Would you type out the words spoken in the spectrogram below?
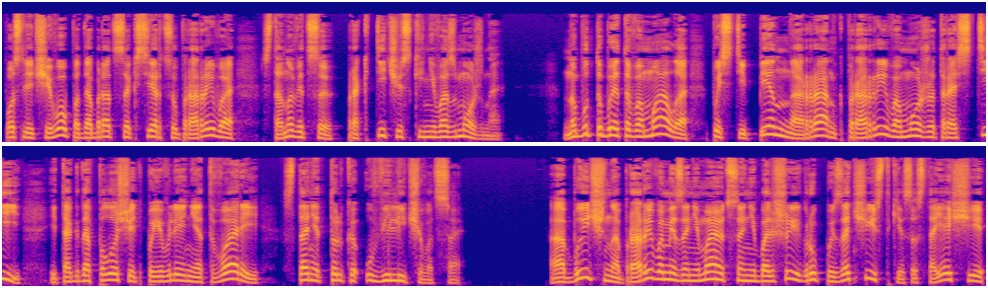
после чего подобраться к сердцу прорыва становится практически невозможно. Но будто бы этого мало, постепенно ранг прорыва может расти, и тогда площадь появления тварей станет только увеличиваться. Обычно прорывами занимаются небольшие группы зачистки, состоящие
